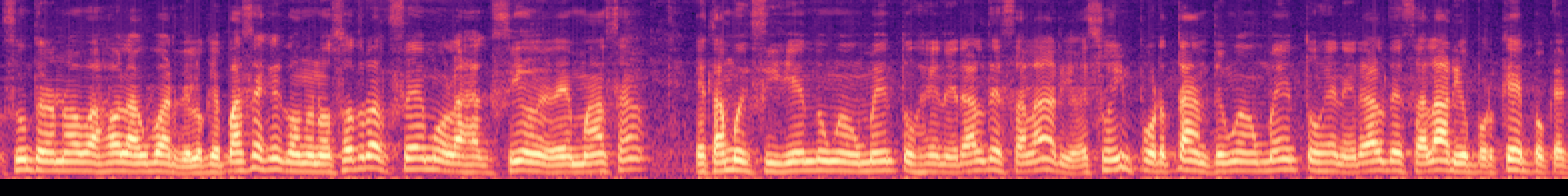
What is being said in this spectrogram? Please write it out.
Suntra no ha bajado la guardia. Lo que pasa es que cuando nosotros hacemos las acciones de masa, estamos exigiendo un aumento general de salario. Eso es importante, un aumento general de salario. ¿Por qué? Porque,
